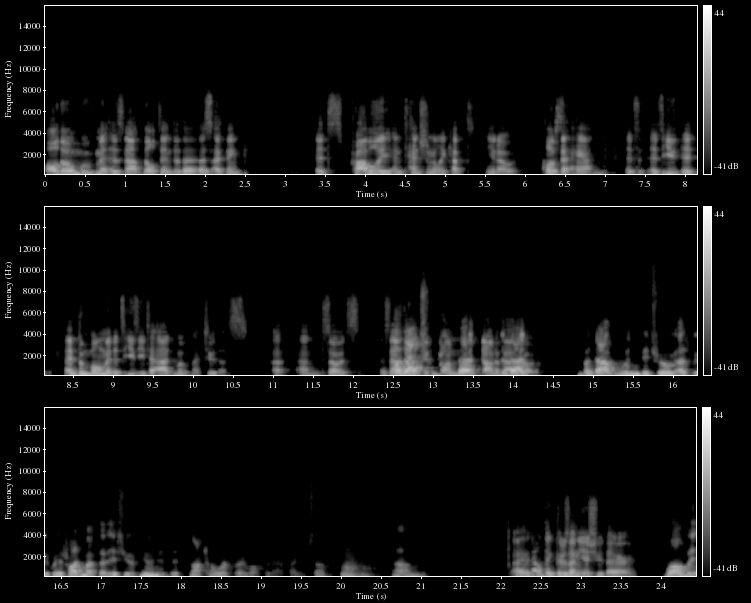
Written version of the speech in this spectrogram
although movement is not built into this, I think it's probably intentionally kept, you know, close at hand. It's it's it at the moment it's easy to add movement to this, uh, and so it's it's not but like gone that, down a bad that, road. But that wouldn't be true as we, we were talking about the issue of unions. It's not going to work very well for that, right? So, um, I don't think there's any issue there. Well, we,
